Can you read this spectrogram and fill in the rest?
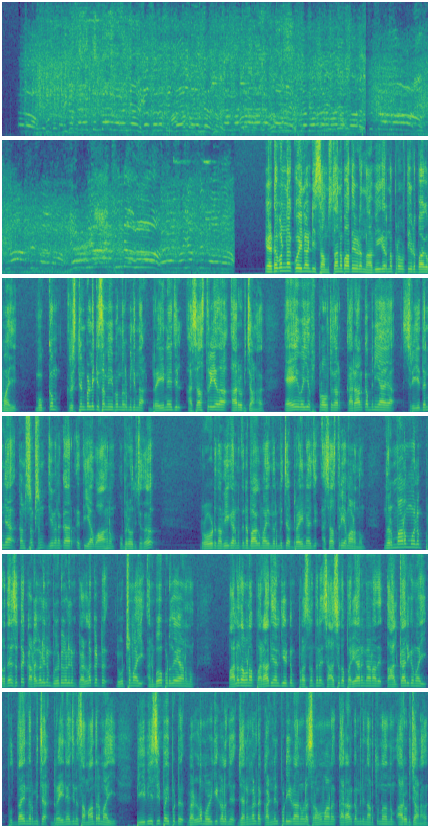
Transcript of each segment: എടവണ്ണ കൊയിലാണ്ടി സംസ്ഥാന പാതയുടെ നവീകരണ പ്രവൃത്തിയുടെ ഭാഗമായി മുക്കം ക്രിസ്ത്യൻ പള്ളിക്ക് സമീപം നിർമ്മിക്കുന്ന ഡ്രെയിനേജിൽ അശാസ്ത്രീയത ആരോപിച്ചാണ് എ വൈ എഫ് പ്രവർത്തകർ കരാർ കമ്പനിയായ ശ്രീധന്യ കൺസ്ട്രക്ഷൻ ജീവനക്കാർ എത്തിയ വാഹനം ഉപരോധിച്ചത്. റോഡ് നവീകരണത്തിന്റെ ഭാഗമായി നിർമ്മിച്ച ഡ്രെയിനേജ് അശാസ്ത്രീയമാണെന്നും നിർമ്മാണം മൂലം പ്രദേശത്തെ കടകളിലും വീടുകളിലും വെള്ളക്കെട്ട് രൂക്ഷമായി അനുഭവപ്പെടുകയാണെന്നും പലതവണ പരാതി നൽകിയിട്ടും പ്രശ്നത്തിന് ശാശ്വത പരിഹാരം കാണാതെ താൽക്കാലികമായി പുതുതായി നിർമ്മിച്ച ഡ്രെയിനേജിന് സമാന്തരമായി പി വി സി പൈപ്പിട്ട് വെള്ളം ഒഴുക്കിക്കളഞ്ഞ് ജനങ്ങളുടെ കണ്ണിൽ പൊടിയിടാനുള്ള ശ്രമമാണ് കരാർ കമ്പനി നടത്തുന്നതെന്നും ആരോപിച്ചാണ്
